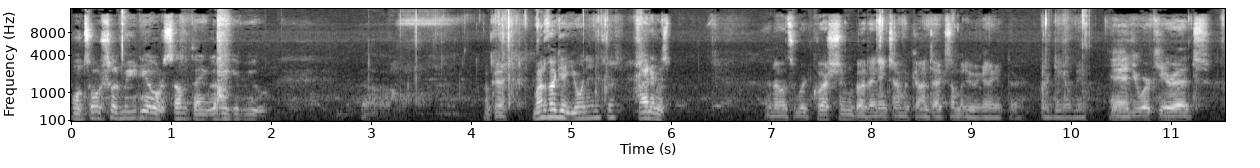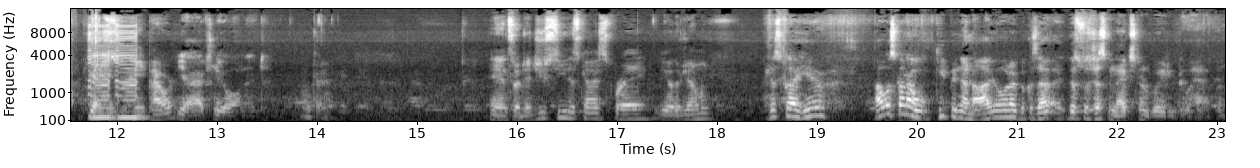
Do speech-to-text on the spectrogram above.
on social media or something. Let me give you. Okay. Mind if I get your name, first? My name is. I know it's a weird question, but anytime we contact somebody, we gotta get their, their DOB. And you work here at Yes. Meat Power? Yeah, actually own it. Okay. And so, did you see this guy spray the other gentleman? This guy here, I was kind of keeping an eye on it because I, this was just an accident waiting to happen.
